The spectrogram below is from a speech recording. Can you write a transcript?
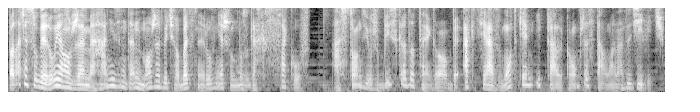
Badacze sugerują, że mechanizm ten może być obecny również w mózgach ssaków, a stąd już blisko do tego, by akcja z młotkiem i pralką przestała nas dziwić.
